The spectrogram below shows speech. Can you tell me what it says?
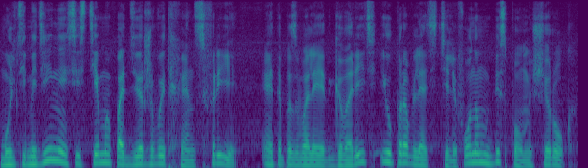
Мультимедийная система поддерживает hands-free. Это позволяет говорить и управлять телефоном без помощи рук.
